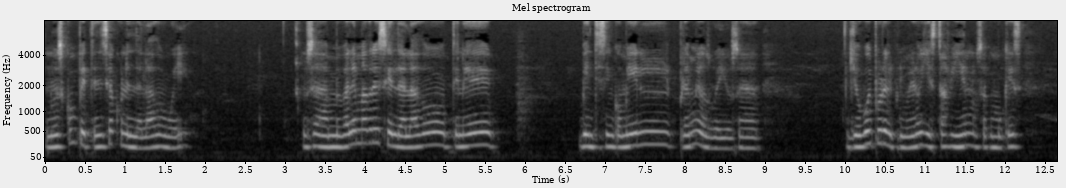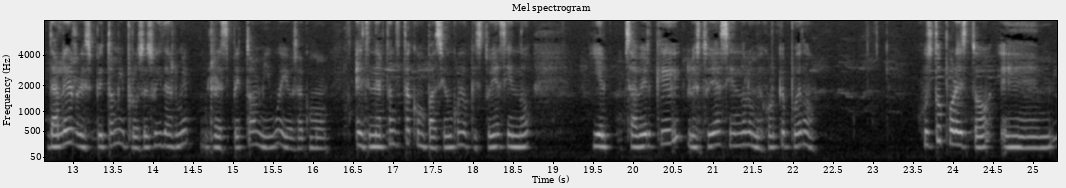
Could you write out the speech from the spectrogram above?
no es competencia con el de al lado, güey. O sea, me vale madre si el de al lado tiene 25 mil premios, güey. O sea, yo voy por el primero y está bien. O sea, como que es darle respeto a mi proceso y darme respeto a mí, güey. O sea, como el tener tantita compasión con lo que estoy haciendo y el saber que lo estoy haciendo lo mejor que puedo. Justo por esto, eh,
